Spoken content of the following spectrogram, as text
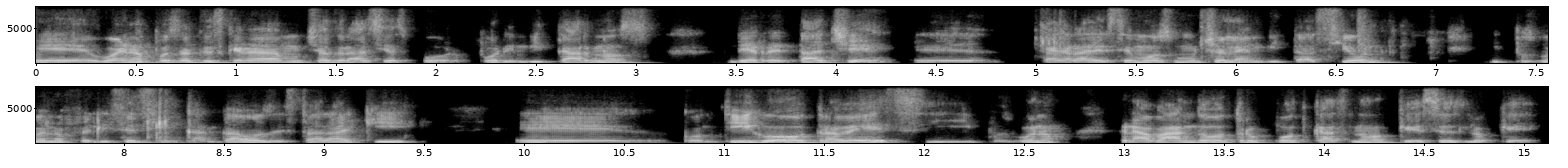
Eh, bueno, pues antes que nada, muchas gracias por, por invitarnos de Retache. te agradecemos mucho la invitación y pues bueno, felices y encantados de estar aquí eh, contigo otra vez y pues bueno, grabando otro podcast, ¿no? Que eso es lo que,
